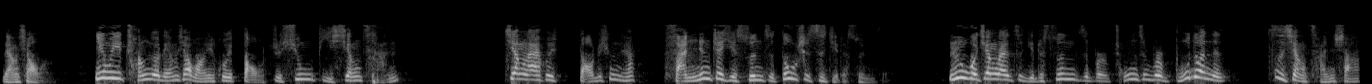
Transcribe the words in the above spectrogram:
梁孝王，因为传给梁孝王也会导致兄弟相残，将来会导致兄弟相，反正这些孙子都是自己的孙子，如果将来自己的孙子辈、重孙辈不断的自相残杀，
